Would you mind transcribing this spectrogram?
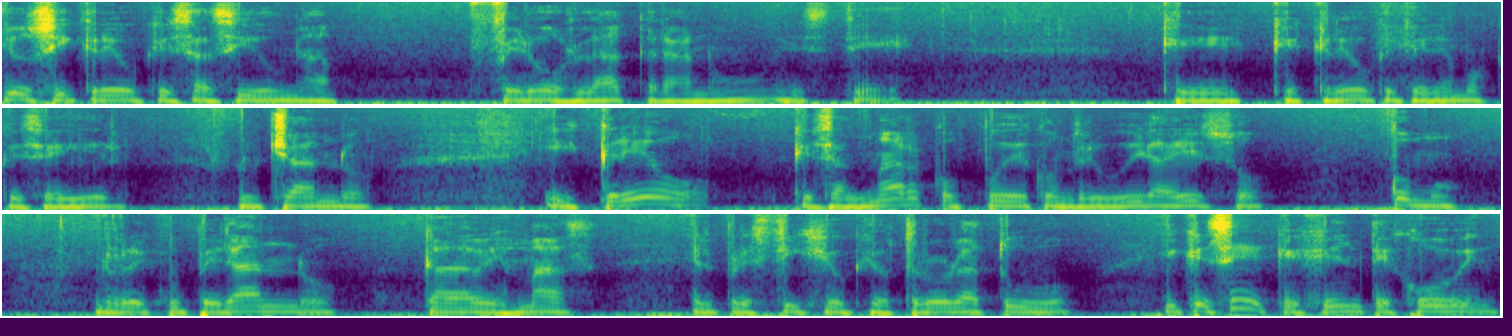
Yo sí creo que esa ha sido una feroz lacra, ¿no? Este, que, que creo que tenemos que seguir luchando y creo que San Marcos puede contribuir a eso como recuperando cada vez más el prestigio que otrora tuvo y que sé que gente joven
